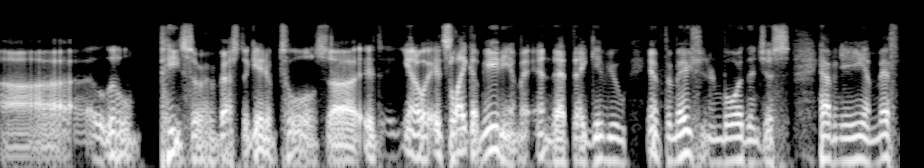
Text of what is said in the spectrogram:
uh, little piece of investigative tools. Uh, it, you know, it's like a medium in that they give you information more than just having your EMF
